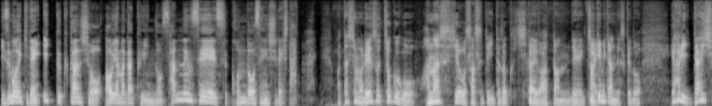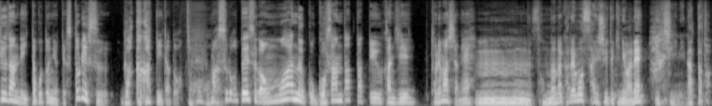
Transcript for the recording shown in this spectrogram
出雲駅伝1区区間賞青山学院の3年生エース近藤選手でした。私もレース直後話をさせていただく機会があったんで聞いてみたんですけど、はい、やはり大集団で行ったことによってストレスがかかっていたと。まあスローペースが思わぬこう誤算だったっていう感じ取れましたね。うん、そんな中でも最終的にはね、1位になったと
